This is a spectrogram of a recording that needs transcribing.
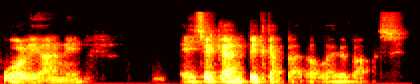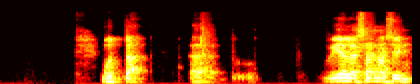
kuoliaan, niin ei sekään pitkän päällä ole hyvä asia. Mutta äh, vielä sanoisin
